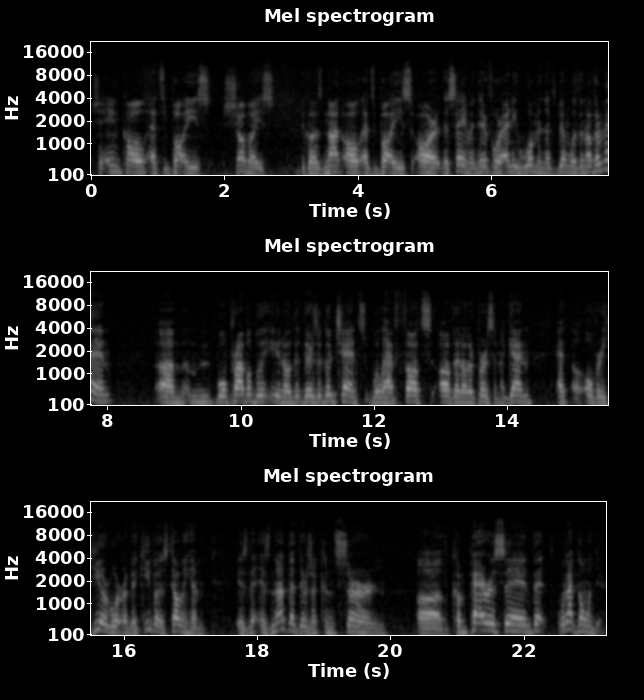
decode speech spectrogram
she'en kol etzba'is shavais, because not all etzba'is are the same, and therefore any woman that's been with another man um, will probably, you know, th- there's a good chance will have thoughts of that other person. Again, at, over here, what Rabbi Akiva is telling him is that is not that there's a concern of comparison that we're not going there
